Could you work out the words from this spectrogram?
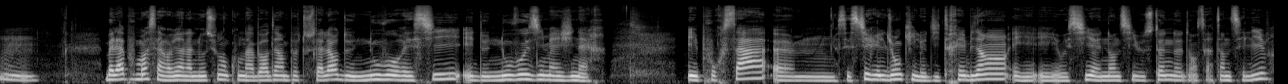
Bah là, pour moi, ça revient à la notion qu'on abordait un peu tout à l'heure de nouveaux récits et de nouveaux imaginaires. Et pour ça, euh, c'est Cyril Dion qui le dit très bien, et, et aussi euh, Nancy Houston dans certains de ses livres,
